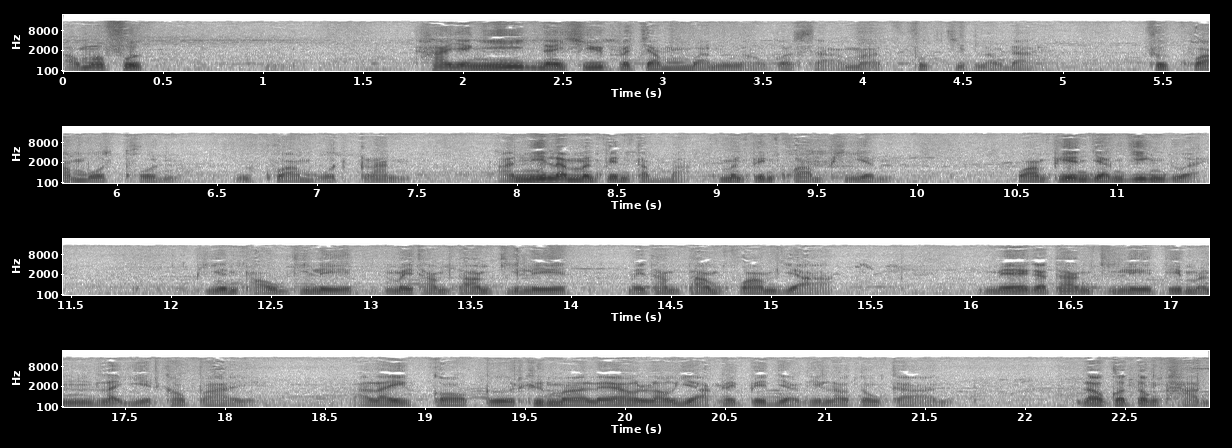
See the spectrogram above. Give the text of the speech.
เอามาฝึก ถ้าอย่างนี้ในชีวิตประจำวันเราก็สามารถฝึกจิตเราได้ ฝึกความอดทนฝึกความอดกลั้น อันนี้แหละมันเป็นตบะมันเป็นความเพียรความเพียรอย่างยิ่งด้วย เพียรเผากิเลสไม่ทำตามกิเลสไม่ทำตามความอยาก แม้กระทั่งกิเลสที่มันละเอียดเข้าไป อะไรก่อเกิดขึ้นมาแล้ว เราอยากให้เป็นอย่างที่เราต้องการ เราก็ต้องทัน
